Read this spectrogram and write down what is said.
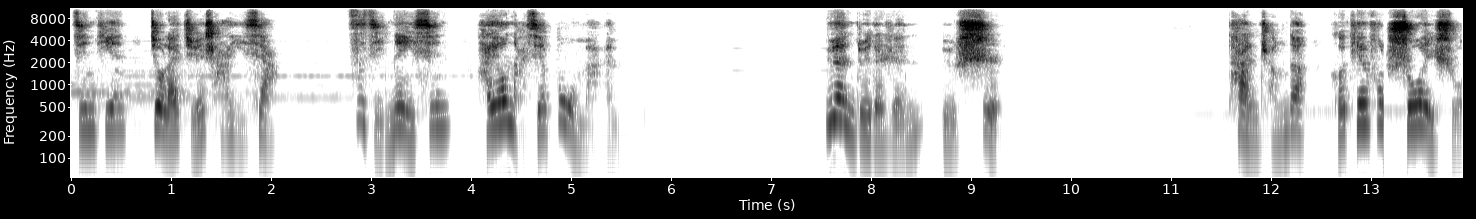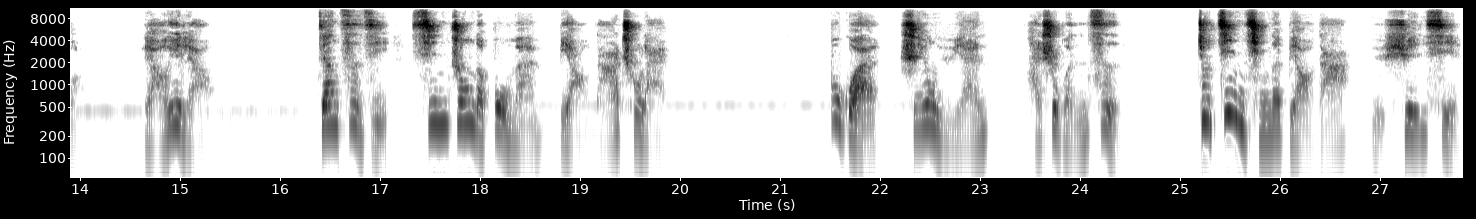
今天就来觉察一下，自己内心还有哪些不满、怨怼的人与事，坦诚的和天父说一说，聊一聊，将自己心中的不满表达出来。不管是用语言还是文字，就尽情的表达与宣泄。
